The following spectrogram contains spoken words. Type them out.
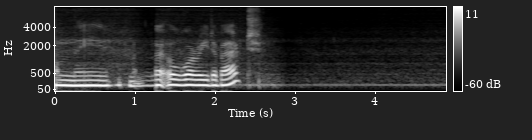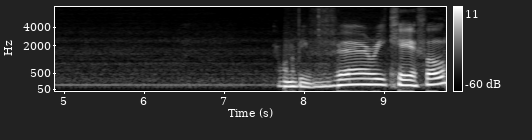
One there I'm a little worried about. I want to be very careful.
